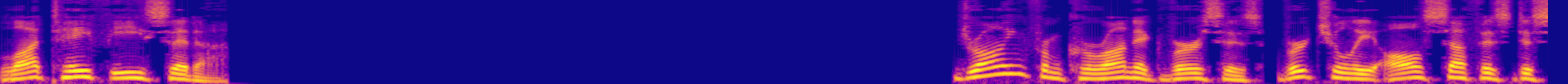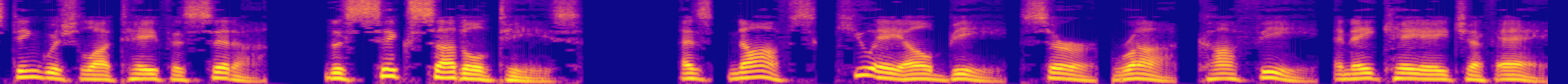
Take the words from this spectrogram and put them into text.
Lataif-e-Sitta Drawing from Quranic verses, virtually all Sufis distinguish Lataif as sitta, the six subtleties, as, nafs, qalb, sir, ra, khafi, and akhfa.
